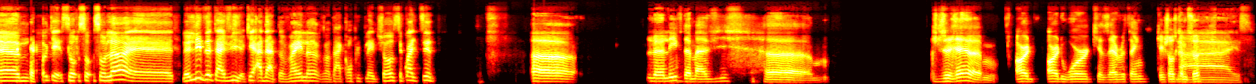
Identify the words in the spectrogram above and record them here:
Euh, ok, so, so, so là, euh, le livre de ta vie, ok, à date, t'as 20, là, t'as accompli plein de choses. C'est quoi le titre? Euh, le livre de ma vie, euh, je dirais hard, hard work is everything. Quelque chose comme ça. Nice.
